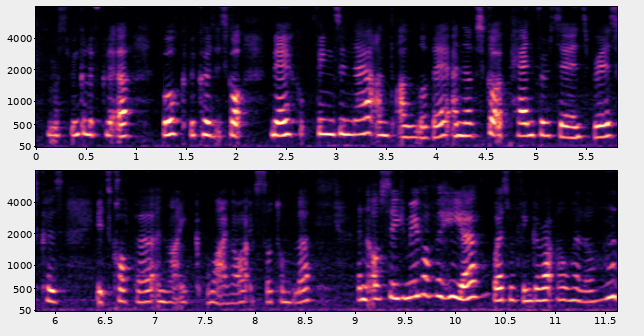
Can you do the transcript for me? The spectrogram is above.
my Sprinkle of Glitter book because it's got makeup things in there, and I love it. And I've just got a pen from Sainsbury's because it's copper and like why not? It's so Tumblr. And obviously, if you move over here, where's my finger at? Oh, hello. um,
